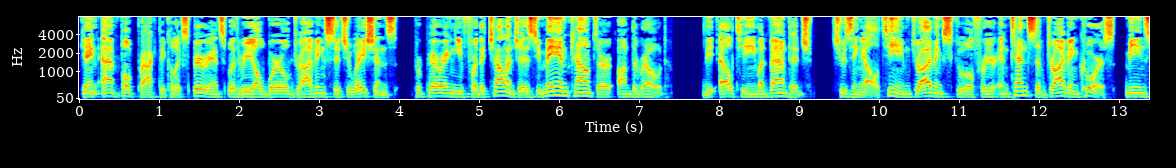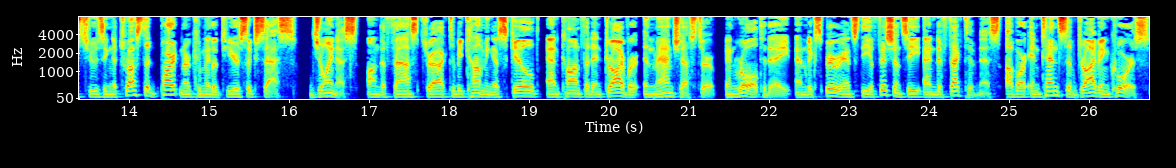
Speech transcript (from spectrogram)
gain ample practical experience with real-world driving situations, preparing you for the challenges you may encounter on the road. The L-Team Advantage Choosing L-Team Driving School for your intensive driving course means choosing a trusted partner committed to your success. Join us on the fast track to becoming a skilled and confident driver in Manchester. Enroll today and experience the efficiency and effectiveness of our intensive driving course.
